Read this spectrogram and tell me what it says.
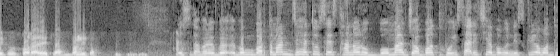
ରିକ୍ରୁଟ୍ କରାଯାଇଥିଲା ବନ୍ଦିତ ନିଶ୍ଚିତ ଭାବରେ ଏବଂ ବର୍ତ୍ତମାନ ଯେହେତୁ ସେ ସ୍ଥାନରୁ ବୋମା ଜବତ ହୋଇସାରିଛି ଏବଂ ନିଷ୍କ୍ରିୟ ମଧ୍ୟ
